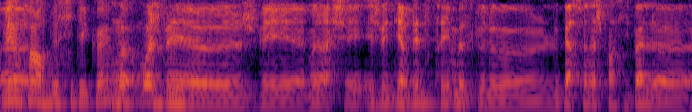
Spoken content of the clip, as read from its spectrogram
Mais il va Euh, falloir se décider quand même. Moi, moi, je, vais, euh, je vais me lâcher et je vais dire Deadstream parce que le, le personnage principal euh,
